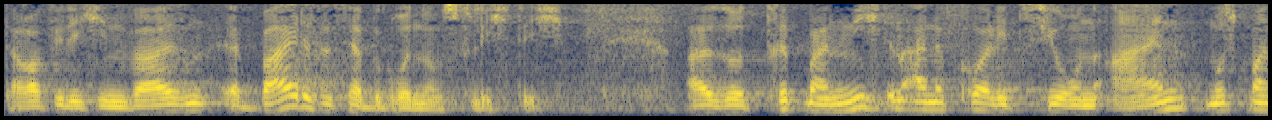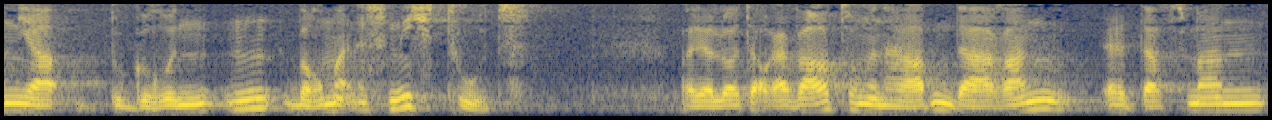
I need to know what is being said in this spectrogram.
darauf will ich hinweisen, äh, beides ist ja begründungspflichtig. Also tritt man nicht in eine Koalition ein, muss man ja begründen, warum man es nicht tut. Weil ja Leute auch Erwartungen haben daran, äh, dass man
